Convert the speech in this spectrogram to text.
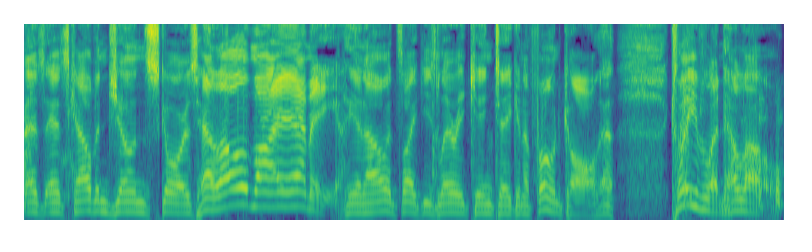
as, as Calvin Jones scores, Hello Miami. You know, it's like he's Larry King taking a phone call. Uh, Cleveland, hello.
